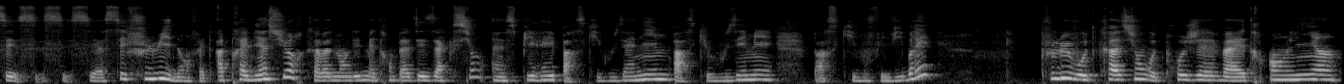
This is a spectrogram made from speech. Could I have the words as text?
C'est assez fluide en fait. Après, bien sûr, ça va demander de mettre en place des actions inspirées par ce qui vous anime, par ce que vous aimez, par ce qui vous fait vibrer. Plus votre création, votre projet va être en lien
